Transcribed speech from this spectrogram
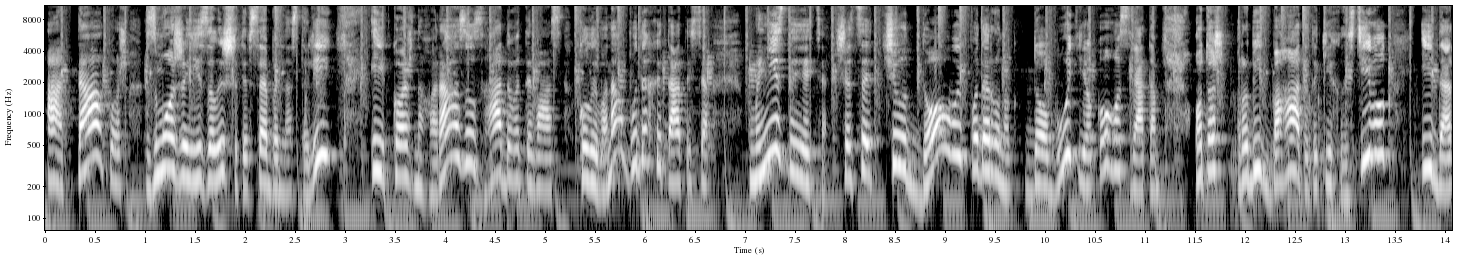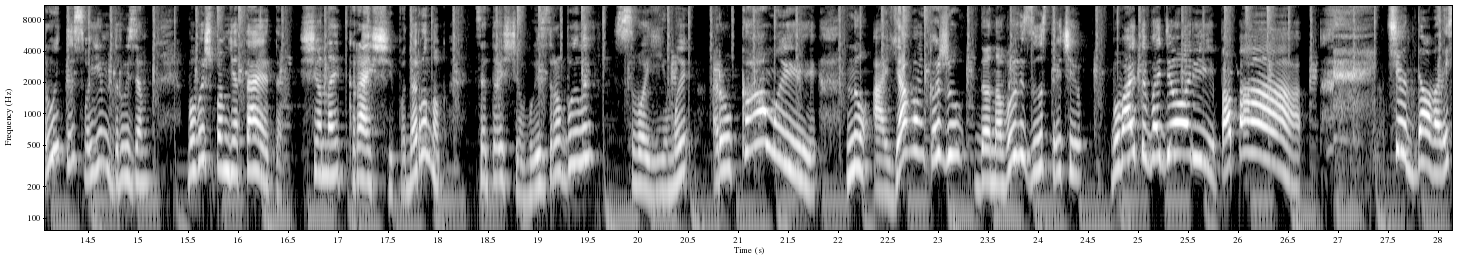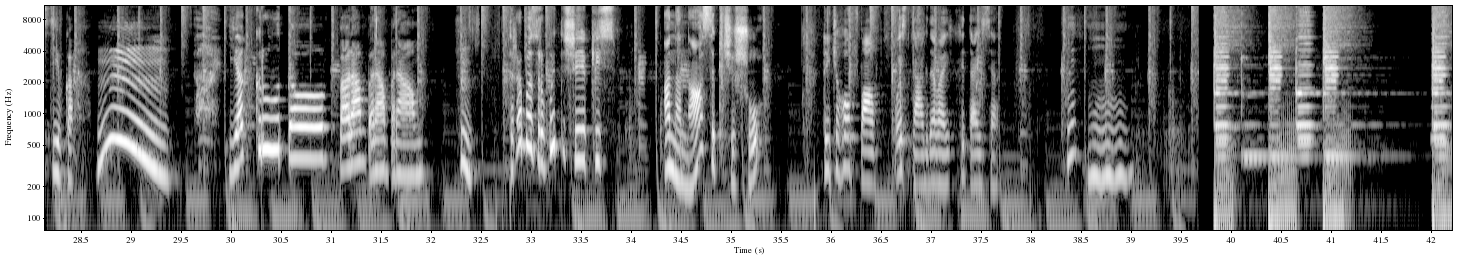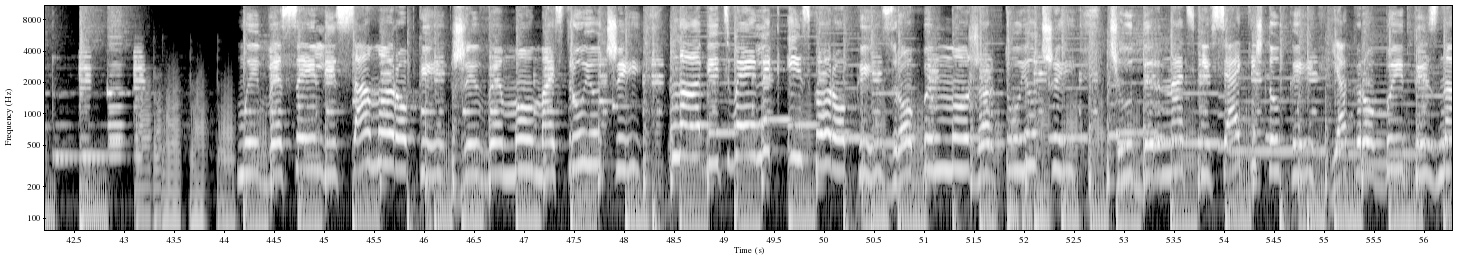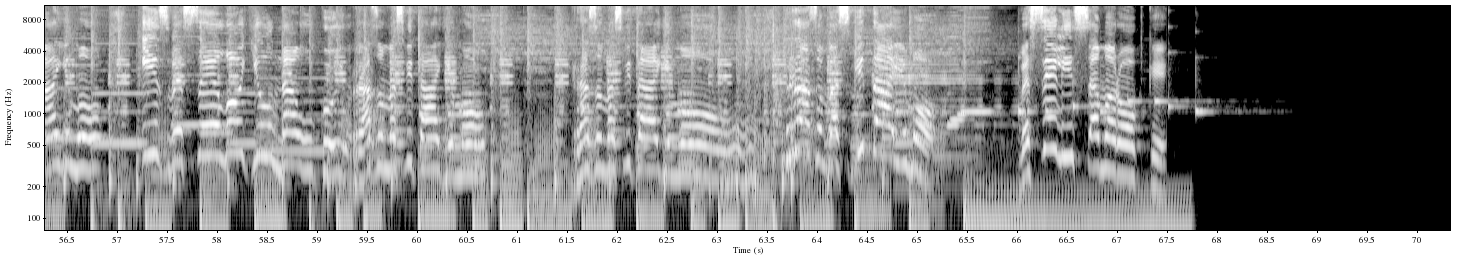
А також зможе її залишити в себе на столі і кожного разу згадувати вас, коли вона буде хитатися. Мені здається, що це чудовий подарунок до будь-якого свята. Отож, робіть багато таких листівок і даруйте своїм друзям. Бо ви ж пам'ятаєте, що найкращий подарунок це той, що ви зробили своїми руками. Ну а я вам кажу до нових зустрічей. Бувайте бадьорі, Па-па! Чудова листівка. Ммм, як круто! Парам-парам-парам. Хм, треба зробити ще якийсь ананасик чи що? Ти чого впав? Ось так, давай, хитайся. Ми веселі саморобки, живемо майструючи, навіть велик із коробки зробимо жартуючи, чудернацькі всякі штуки, як робити знаємо, і з веселою наукою разом вас вітаємо, разом вас вітаємо, разом вас вітаємо, веселі саморобки.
